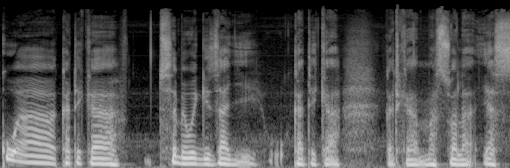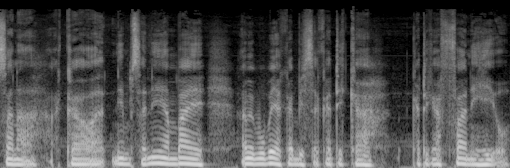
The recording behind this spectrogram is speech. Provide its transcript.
kuwa katika tuseme uigizaji katika, katika maswala ya sanaa. Akawa ni msanii ambaye amebobea kabisa katika, katika fani hiyo.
